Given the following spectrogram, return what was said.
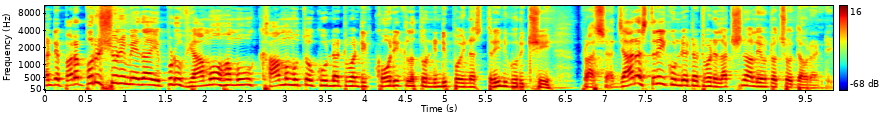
అంటే పరపురుషుని మీద ఎప్పుడు వ్యామోహము కామముతో కూడినటువంటి కోరికలతో నిండిపోయిన స్త్రీని గురించి రాశారు. జార స్త్రీకి ఉండేటటువంటి లక్షణాలు ఏమిటో చూద్దాం రండి.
